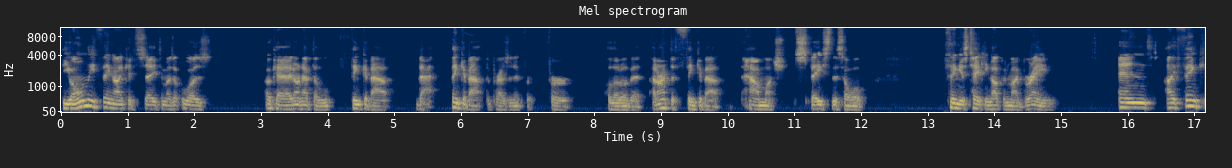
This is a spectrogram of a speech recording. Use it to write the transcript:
the only thing I could say to myself was, okay, I don't have to think about that. Think about the president for for a little bit. I don't have to think about how much space this whole thing is taking up in my brain. And I think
